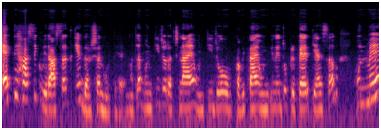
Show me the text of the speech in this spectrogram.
ऐतिहासिक विरासत के दर्शन होते हैं। मतलब उनकी जो रचना है उनकी जो कविताएँ, उनने जो प्रिपेयर किया है सब उनमें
